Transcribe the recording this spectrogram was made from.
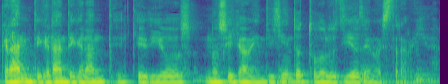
grande, grande, grande, que Dios nos siga bendiciendo todos los días de nuestra vida.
